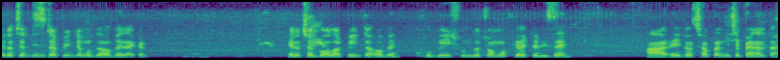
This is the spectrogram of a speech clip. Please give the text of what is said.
এটা হচ্ছে ডিজিটাল প্রিন্টের মধ্যে হবে, দেখেন। এটা হচ্ছে গলার প্রিন্টটা হবে, খুবই সুন্দর, চমৎকার একটা ডিজাইন আর এটা হচ্ছে আপনার নিচে প্যানেলটা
